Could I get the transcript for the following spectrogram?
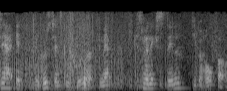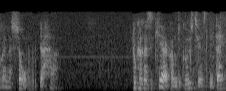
Det er et, en gudstjeneste med 100 mænd, kan simpelthen ikke stille de behov for relation, jeg har. Du kan risikere at komme til gudstjenesten en dag,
